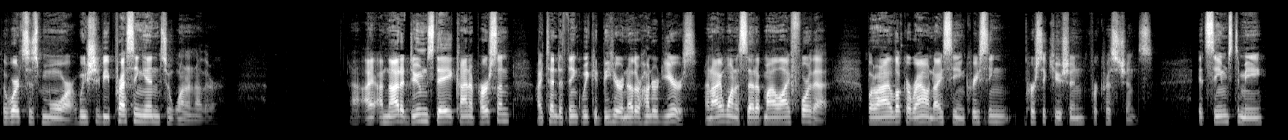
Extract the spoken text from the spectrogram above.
The word says more. We should be pressing into one another. I, am not a doomsday kind of person. I tend to think we could be here another hundred years, and I want to set up my life for that. But when I look around, I see increasing persecution for Christians. It seems to me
